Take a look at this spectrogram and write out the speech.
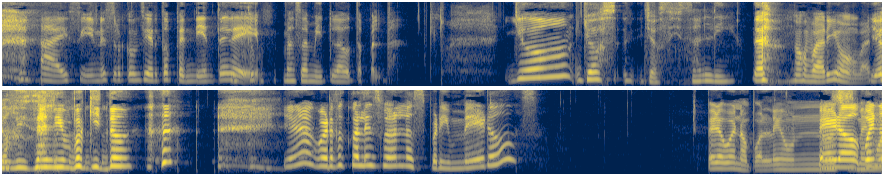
Ay, sí, nuestro concierto pendiente de Mazamitla o Tapalpa. Yo, yo, yo sí salí. No, vario, vario. Yo sí salí un poquito. Yo no me acuerdo cuáles fueron los primeros. Pero bueno, ponle un. Pero bueno,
